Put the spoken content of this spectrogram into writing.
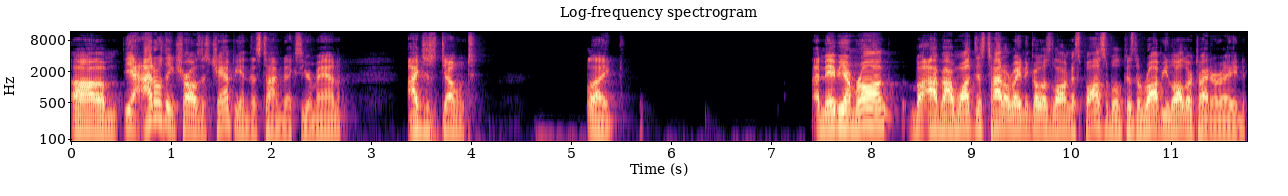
Um, yeah, I don't think Charles is champion this time next year, man. I just don't. Like, maybe I'm wrong, but I, I want this title reign to go as long as possible because the Robbie Lawler title reign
